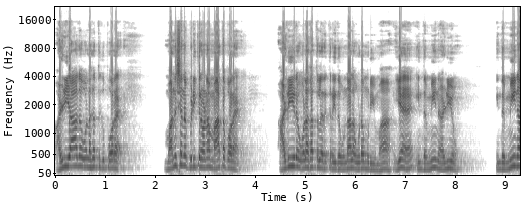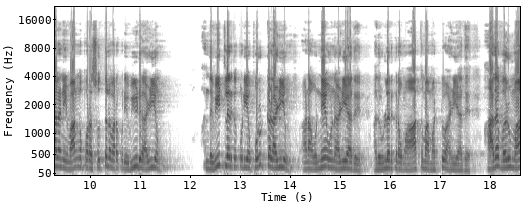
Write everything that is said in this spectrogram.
அழியாத உலகத்துக்கு போகிற மனுஷனை பிடிக்கிறவனா மாற்ற போகிறேன் அழியிற உலகத்தில் இருக்கிற இதை உன்னால் விட முடியுமா? ஏன்? இந்த மீன் அழியும். இந்த மீனால் நீ வாங்க போகிற சொத்தில் வரக்கூடிய வீடு அழியும். அந்த வீட்டில் இருக்கக்கூடிய பொருட்கள் அழியும். ஆனால் ஒன்றே ஒன்று அழியாது. அது உள்ளே இருக்கிற உன் ஆத்மா மட்டும் அழியாது. அதை வருமா?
